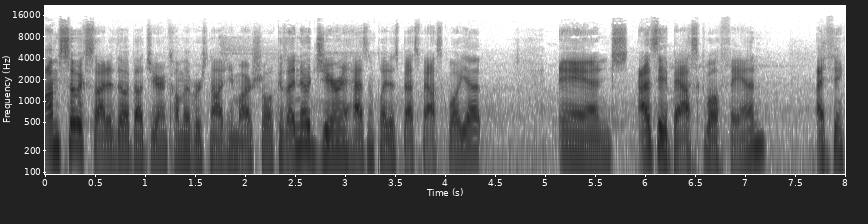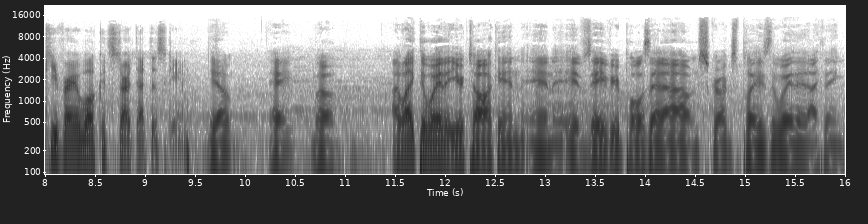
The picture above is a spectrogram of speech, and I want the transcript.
I'm so excited though about Jarron Cumberland versus Naji Marshall because I know Jarron hasn't played his best basketball yet, and as a basketball fan, I think he very well could start that this game. Yep. Hey, well, I like the way that you're talking, and if Xavier pulls that out and Scruggs plays the way that I think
